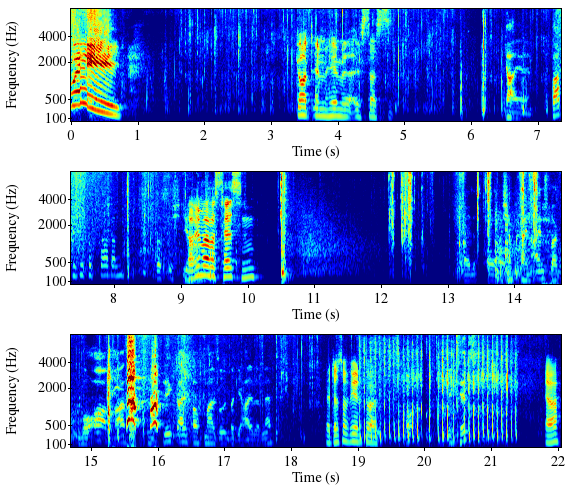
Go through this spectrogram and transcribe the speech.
way! Gott im Himmel ist das. Geil. Warte ich kurz da dann, dass ich die Darf ich mal was testen? geiles Feuer Ich habe keinen Einschlag. Boah, was? Die fliegt einfach mal so über die halbe Map. Ja, das auf jeden Fall. Kriegt Hits. Ja.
